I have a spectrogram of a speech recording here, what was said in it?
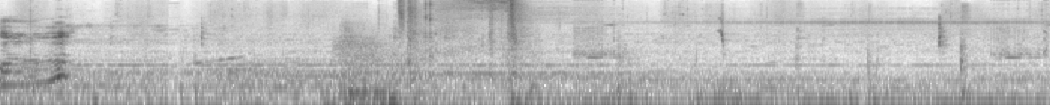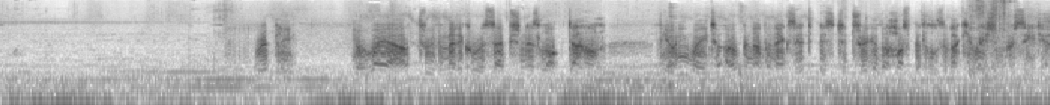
Okay. Ripley, your way out through the medical reception is locked down. The only way to open up an exit is to trigger the hospital's evacuation procedure.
